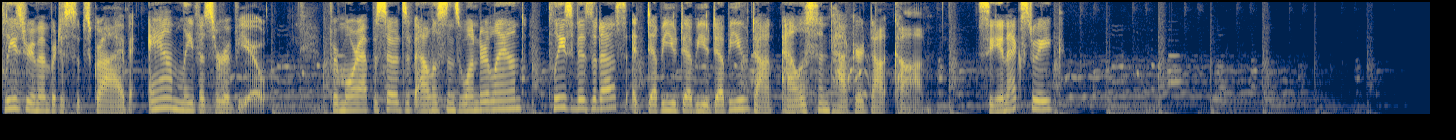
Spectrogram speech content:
Please remember to subscribe and leave us a review. For more episodes of Allison's Wonderland, please visit us at www.allisonpackard.com. See you next week.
